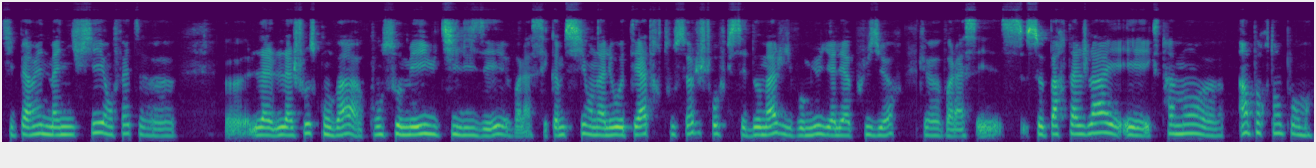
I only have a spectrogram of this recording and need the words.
qui, permet de magnifier en fait euh, euh, la, chose qu'on va consommer, utiliser. Voilà, c'est comme si on allait au théâtre tout seul. Je trouve que c'est dommage. Il vaut mieux y aller à plusieurs. Que voilà, c'est ce partage-là est, extrêmement euh, important pour moi.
